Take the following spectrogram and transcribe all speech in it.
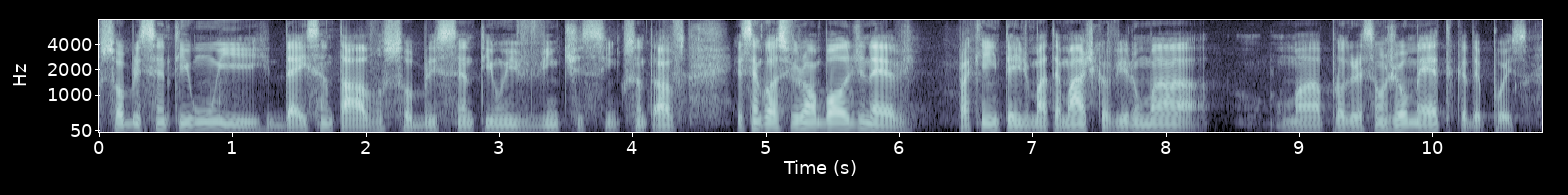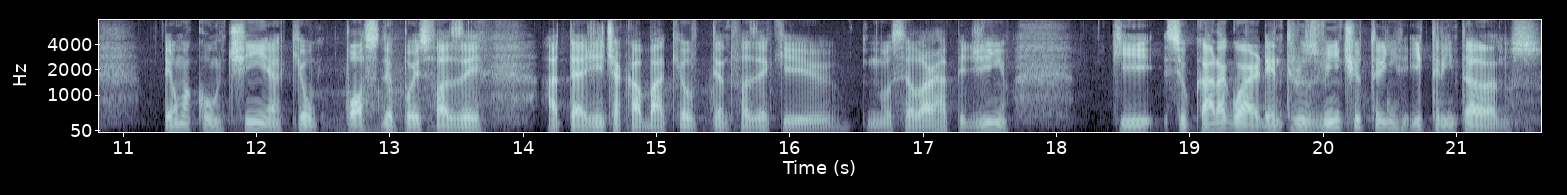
sobre 101 e 10 centavos, sobre 101 e 25 centavos. Esse negócio vira uma bola de neve. Para quem entende matemática, vira uma, uma progressão geométrica depois. Tem uma continha que eu posso depois fazer até a gente acabar, que eu tento fazer aqui no celular rapidinho, que se o cara guarda entre os 20 e o 30 e 30 anos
